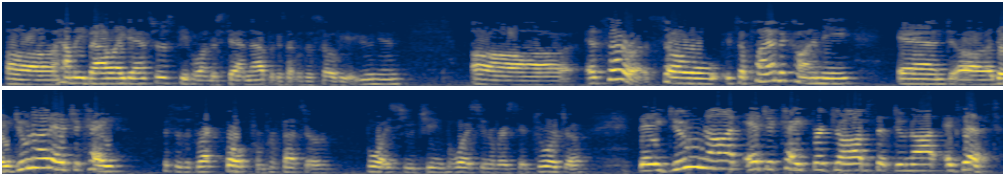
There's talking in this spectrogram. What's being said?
Uh, how many ballet dancers? People understand that because that was the Soviet Union, uh, etc. So it's a planned economy, and uh, they do not educate. This is a direct quote from Professor Boyce, Eugene Boyce, University of Georgia. They do not educate for jobs that do not exist.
